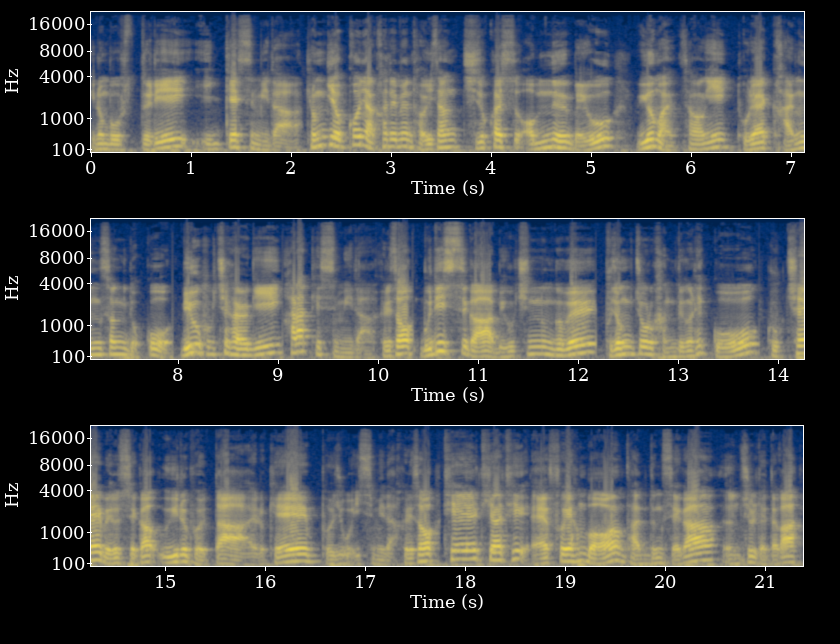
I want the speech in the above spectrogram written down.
이런 모습들이 있겠습니다. 경기 여건이 악화되면 더 이상 지속할 수 없는 매우 위험한 상황이 도래할 가능성이 높고 미국 국채 가격이 하락했습니다. 그래서 무디스가 미국 신용등급을 부정적으로 강등을 했고 국채 매도세가 우위를 보였다 이렇게 보여주고 있습니다. 그래서 TLT와 TF에 한번 반등세가 연출되다가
